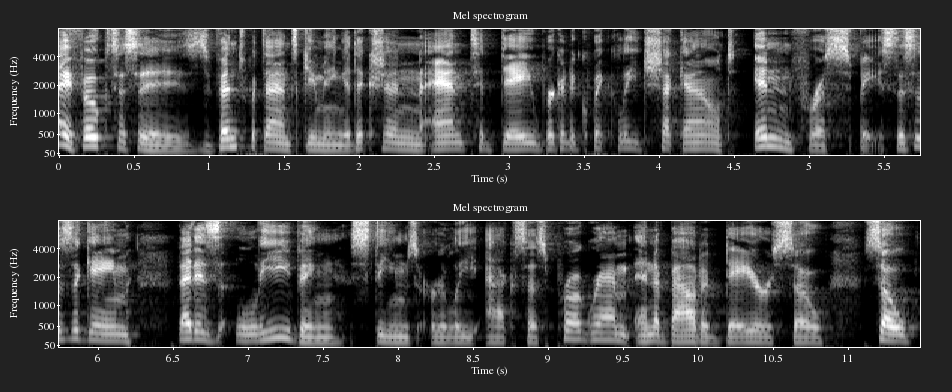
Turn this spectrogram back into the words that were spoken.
Hey folks, this is Vince with Dad's Gaming Addiction, and today we're going to quickly check out Infraspace. This is a game that is leaving Steam's early access program in about a day or so. So,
